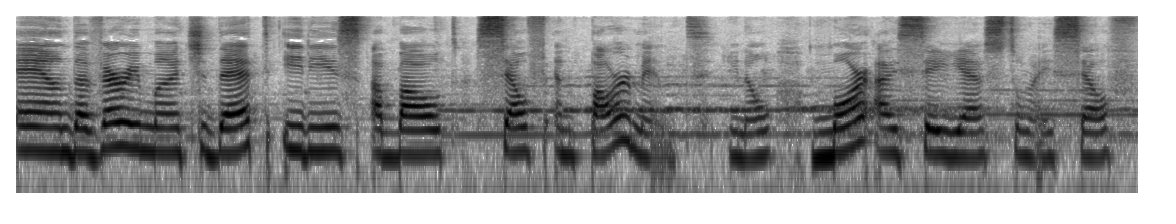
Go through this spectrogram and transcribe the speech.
and uh, very much that it is about self empowerment. You know, more I say yes to myself,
